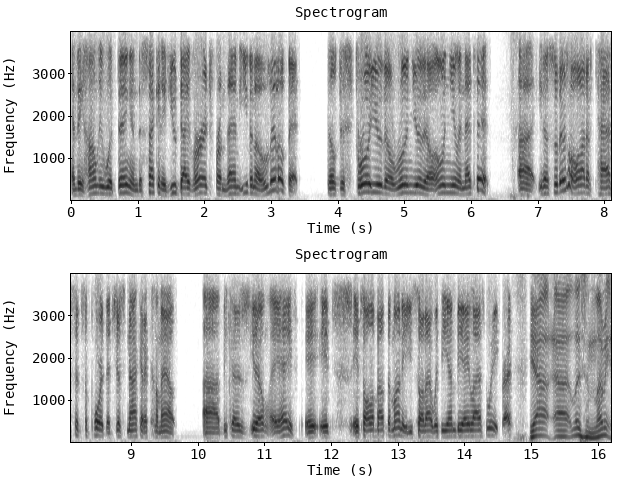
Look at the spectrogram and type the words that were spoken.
and the Hollywood thing, and the second if you diverge from them even a little bit, they'll destroy you, they'll ruin you, they'll own you, and that's it. Uh, you know, so there's a lot of tacit support that's just not going to come out uh, because you know, hey, it, it's it's all about the money. You saw that with the NBA last week, right? Yeah, uh, listen. Let me.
